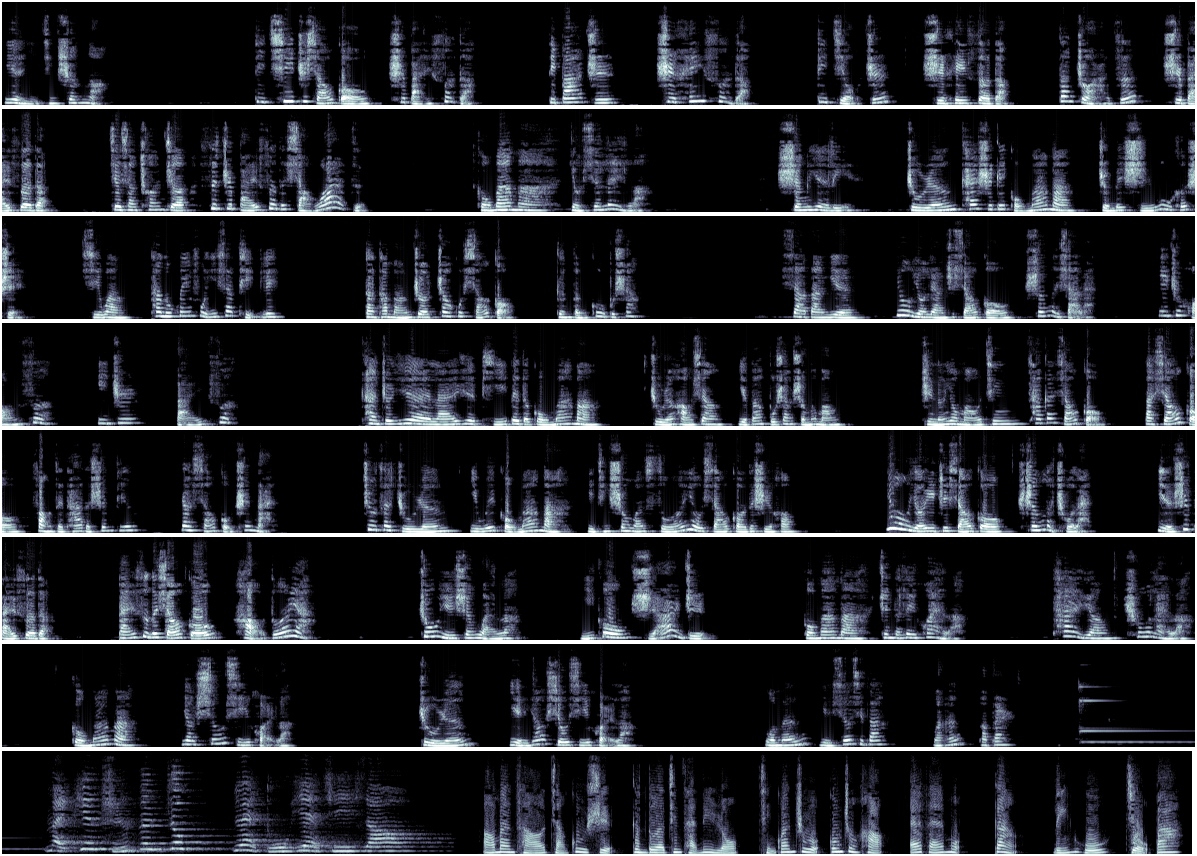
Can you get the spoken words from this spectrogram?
夜已经深了。第七只小狗是白色的，第八只是黑色的，第九只是黑色的，但爪子是白色的，就像穿着四只白色的小袜子。狗妈妈有些累了。深夜里，主人开始给狗妈妈准备食物和水，希望它能恢复一下体力。但它忙着照顾小狗，根本顾不上。下半夜，又有两只小狗生了下来，一只黄色，一只白色。看着越来越疲惫的狗妈妈，主人好像也帮不上什么忙，只能用毛巾擦干小狗，把小狗放在他的身边，让小狗吃奶。就在主人以为狗妈妈已经生完所有小狗的时候，又有一只小狗生了出来，也是白色的。白色的小狗好多呀！终于生完了，一共十二只。狗妈妈真的累坏了。太阳出来了，狗妈妈要休息一会儿了。主人也要休息一会儿了。我们也休息吧，晚安，宝贝儿。每天十分钟，阅读越轻松。敖曼草讲故事，更多精彩内容，请关注公众号 FM 杠零五九八。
